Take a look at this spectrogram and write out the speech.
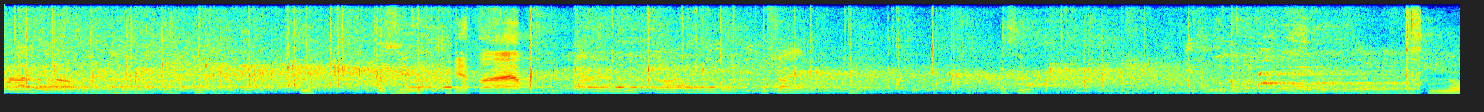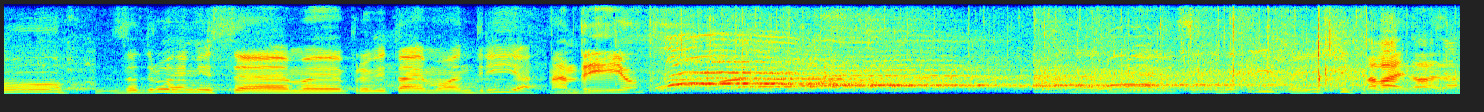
Фанат Динамо. Вітаємо. Вітаємо. Саня? Спасибо. Ну, за друге місце ми привітаємо Андрія. Андрію. Давай, давай, давай.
